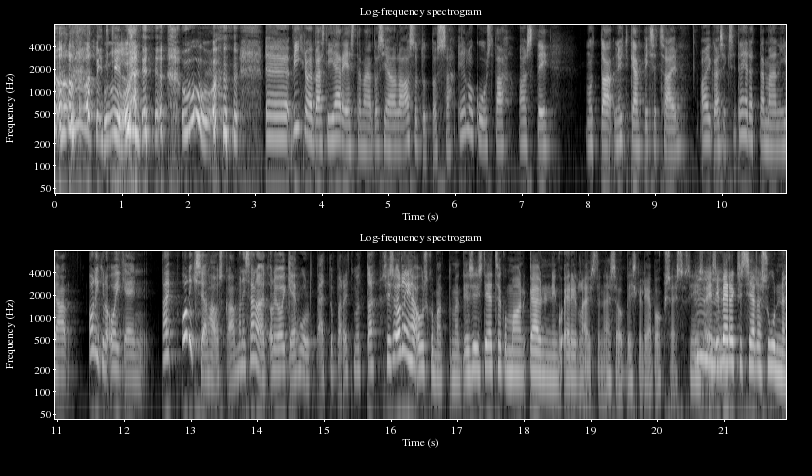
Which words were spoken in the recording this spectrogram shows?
olit Uu. kyllä. Uh. Vihdoin päästiin järjestämään, tosiaan ollaan asuttu tuossa elokuusta asti, mutta nyt kämppikset sai aikaiseksi tehdä tämän ja oli kyllä oikein, tai oliko siellä hauskaa? Mä niin sanoin, että oli oikein hulppeat tuparit, mutta Siis oli ihan uskomattomat. Ja siis tiedätkö, kun mä oon käynyt niinku erilaisissa näissä opiskelijabokseissa. Siis mm. esimerkiksi siellä sun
